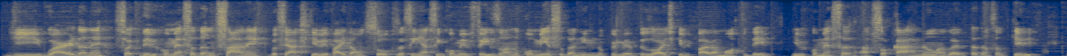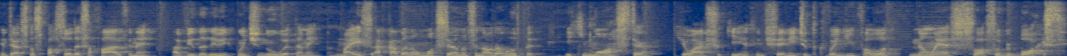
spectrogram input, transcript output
de guarda, né? Só que daí ele começa a dançar, né? Que você acha que ele vai dar uns socos assim, assim como ele fez lá no começo do anime, no primeiro episódio, que ele para a moto dele e ele começa a socar. Não, agora ele tá dançando porque ele, entre aspas, passou dessa fase, né? A vida dele continua também. Mas acaba não mostrando o final da luta. E que mostra que eu acho que, diferente do que o Vandinho falou, não é só sobre boxe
